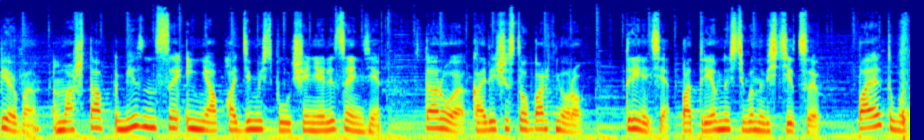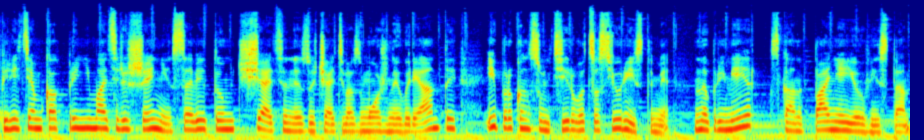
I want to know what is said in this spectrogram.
Первое – масштаб бизнеса и необходимость получения лицензии. Второе – количество партнеров. Третье – потребности в инвестициях. Поэтому перед тем, как принимать решение, советуем тщательно изучать возможные варианты и проконсультироваться с юристами, например, с компанией юриста.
